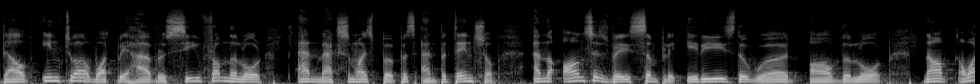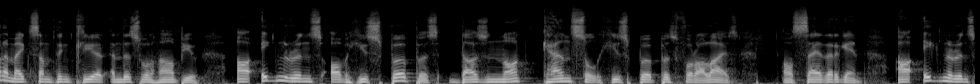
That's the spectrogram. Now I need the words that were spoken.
delve into what we have received from the Lord and maximize purpose and potential? And the answer is very simply it is the word of the Lord. Now, I want to make something clear, and this will help you. Our ignorance of His purpose does not cancel His purpose for our lives. I'll say that again. Our ignorance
